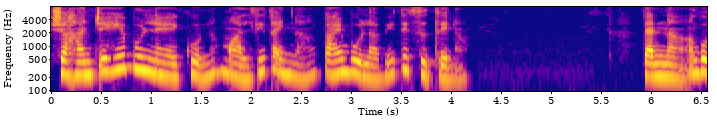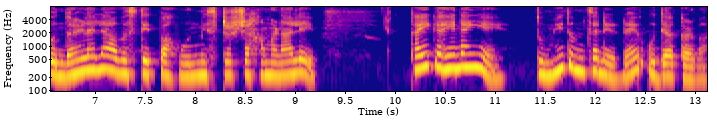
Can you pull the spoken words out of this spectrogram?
शहांचे हे बोलणे ऐकून मालतीताईंना काय बोलावे ते सुचेना. त्यांना गोंधळलेल्या अवस्थेत पाहून मिस्टर शहा म्हणाले काही काही नाही आहे तुम्ही तुमचा निर्णय उद्या कळवा.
